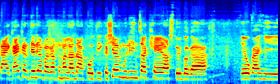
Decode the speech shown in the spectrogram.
काय काय करते ते बघा तुम्हाला दाखवते. कशा मुलींचा खेळ असतोय बघा. हे काही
